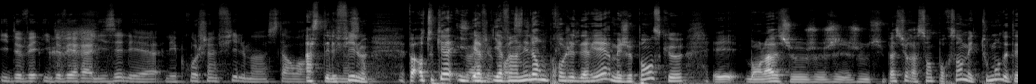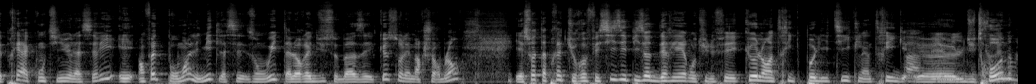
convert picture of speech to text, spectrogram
il devait, il devait réaliser les, euh, les prochains films euh, Star Wars. Ah, c'était les films. Enfin, en tout cas, il y, Ouais, a- je il y avait un énorme projet derrière, mais je pense que, et bon là, je, je- je- je ne suis pas sûr à 100%, mais tout le monde était prêt à continuer la série. Et en fait, pour moi, limite, la saison 8, elle aurait dû se baser que sur les marcheurs blancs. Et soit après, tu refais 6 épisodes derrière où tu ne fais que l'intrigue politique, l'intrigue Ah, euh, oui, du trône. carrément,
